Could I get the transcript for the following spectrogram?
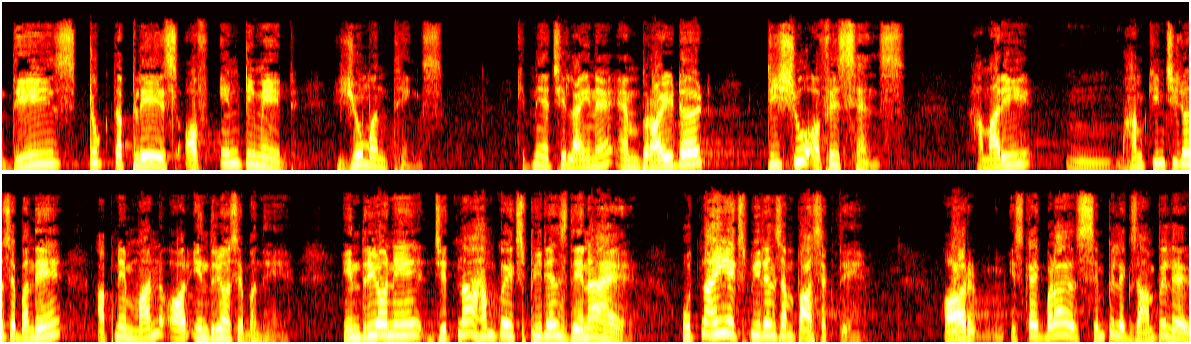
these took the place of intimate human things कितनी अच्छी लाइन है embroidered tissue of his sense हमारी हम किन चीज़ों से बंधे हैं? अपने मन और इंद्रियों से बंधे हैं। इंद्रियों ने जितना हमको एक्सपीरियंस देना है, उतना ही एक्सपीरियंस हम पा सकते हैं। और इसका एक बड़ा सिंपल एग्ज़ाम्पल है,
